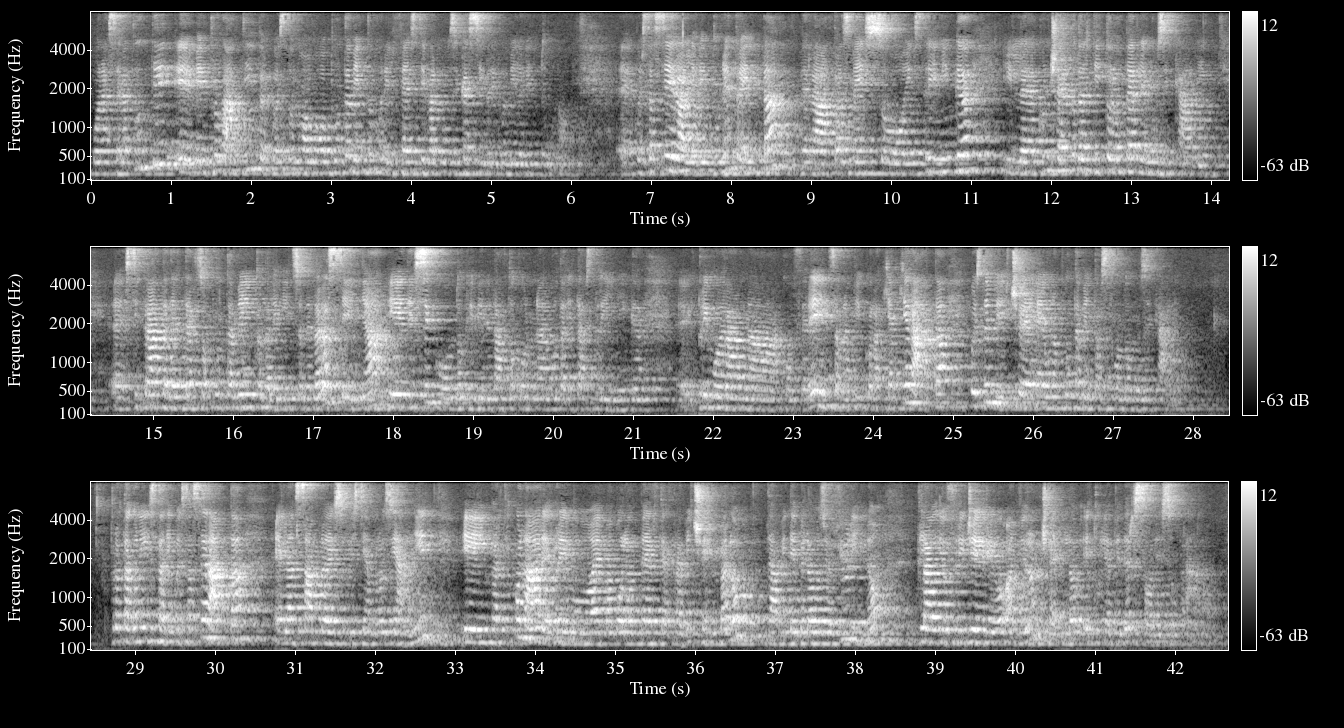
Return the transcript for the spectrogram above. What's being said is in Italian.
Buonasera a tutti e bentrovati per questo nuovo appuntamento con il Festival Musica Sibri 2021. Eh, questa sera alle 21.30 verrà trasmesso in streaming il concerto dal titolo Perle musicali. Eh, si tratta del terzo appuntamento dall'inizio della rassegna e del secondo che viene dato con modalità streaming. Eh, il primo era una conferenza, una piccola chiacchierata, questo invece è un appuntamento a sfondo musicale. Protagonista di questa serata è l'ensemble solisti ambrosiani e in particolare avremo Emma Bolamberti al clavicembalo, Davide Belosio al violino, Claudio Frigerio al violoncello e Giulia Pedersoli al soprano.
